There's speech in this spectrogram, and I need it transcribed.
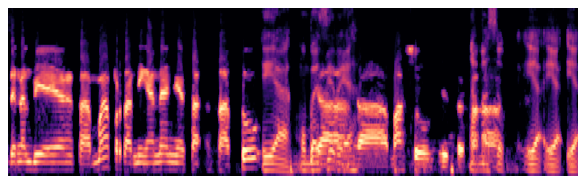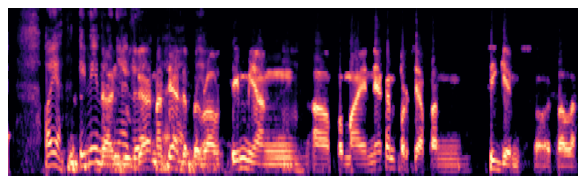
dengan biaya yang sama pertandingannya hanya sa- satu Iya, mubazir ya. masuk gitu Nggak Ah. masuk. Iya, iya, iya. Oh ya, ini dan juga dulu- nanti ah, ada iya. beberapa tim yang uh, pemainnya kan persiapan SEA Games kalau salah.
